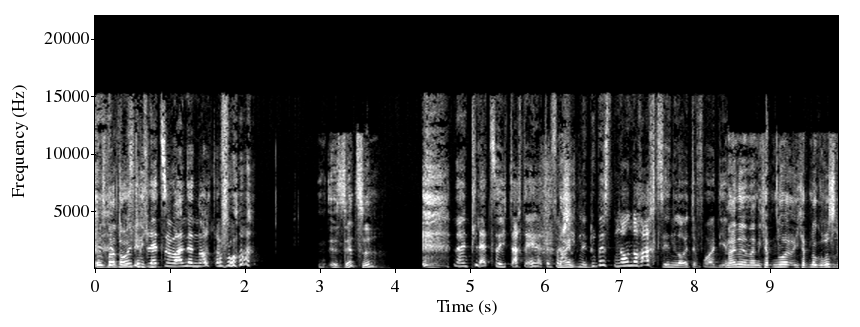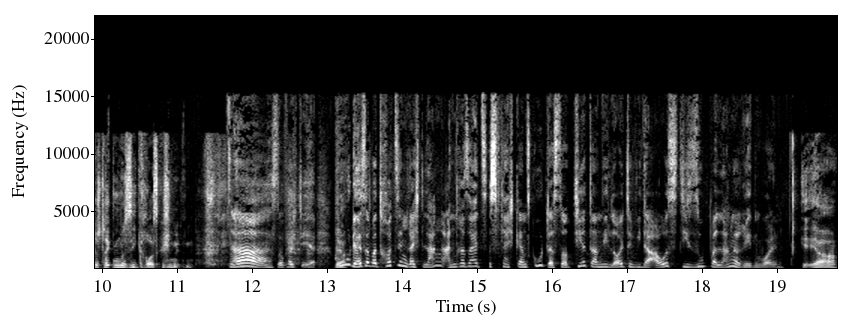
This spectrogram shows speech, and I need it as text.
Es war wie deutlich- viele Plätze waren denn noch davor? äh, Sätze. Nein, Plätze. Ich dachte, er hätte verschiedene. Du bist noch, noch 18 Leute vor dir. Nein, nein, nein, ich habe nur, ich habe nur größere Strecken Musik rausgeschnitten. Ah, so verstehe. Ja. der ist aber trotzdem recht lang. Andererseits ist vielleicht ganz gut. Das sortiert dann die Leute wieder aus, die super lange reden wollen. Ja.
